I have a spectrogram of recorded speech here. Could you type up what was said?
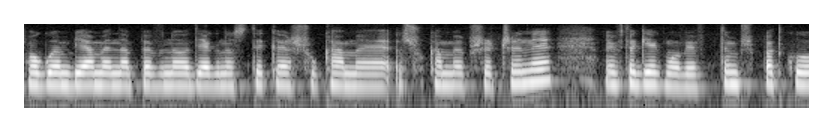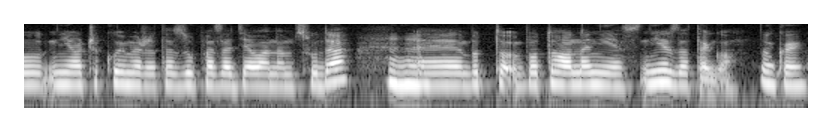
Pogłębiamy na pewno diagnostykę, szukamy, szukamy przyczyny. No i tak jak mówię, w tym przypadku nie oczekujmy, że ta zupa zadziała nam cuda, Mhm. bo, to, bo to ona nie jest, nie jest do tego. Okej,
